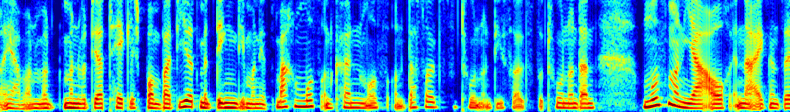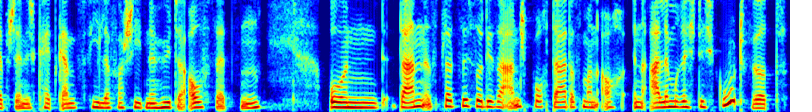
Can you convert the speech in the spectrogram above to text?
ja man, man wird ja täglich bombardiert mit Dingen, die man jetzt machen muss und können muss und das sollst du tun und dies sollst du tun. Und dann muss man ja auch in der eigenen Selbstständigkeit ganz viele verschiedene Hüte aufsetzen. Und dann ist plötzlich so dieser Anspruch da, dass man auch in allem richtig gut wird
